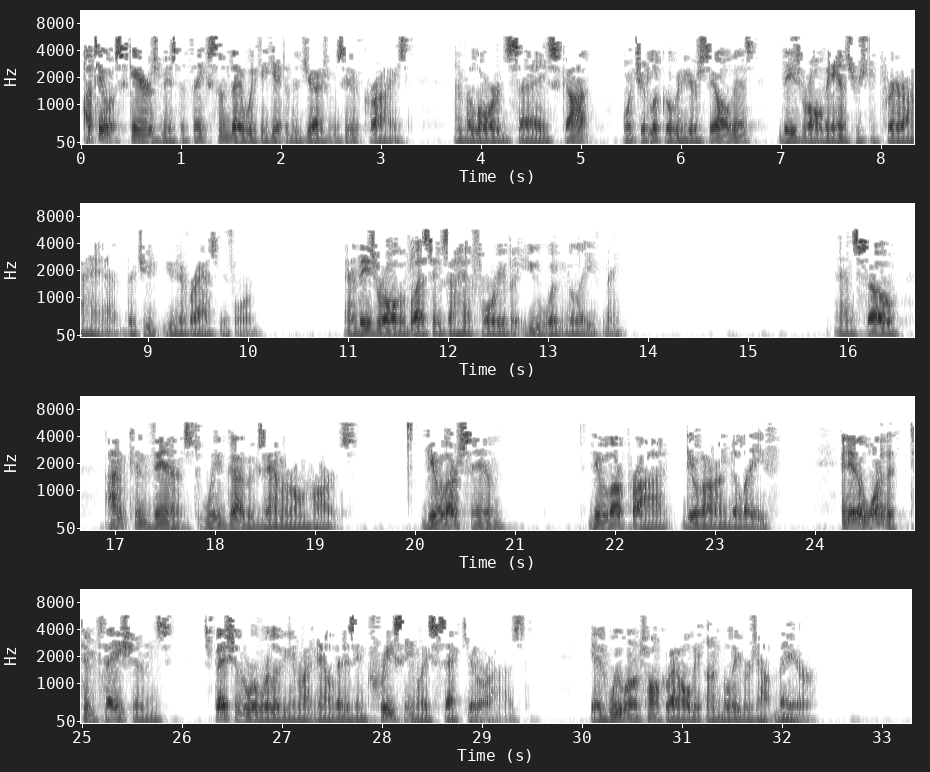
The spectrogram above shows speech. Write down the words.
I'll tell you what scares me is to think someday we could get to the judgment seat of Christ and the Lord say, Scott, I want you to look over here, see all this? These were all the answers to prayer I had, but you, you never asked me for them. And these were all the blessings I had for you, but you wouldn't believe me. And so I'm convinced we've got to examine our own hearts, deal with our sin, deal with our pride, deal with our unbelief. And you know, one of the temptations, especially in the world we're living in right now, that is increasingly secularized, is we want to talk about all the unbelievers out there.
